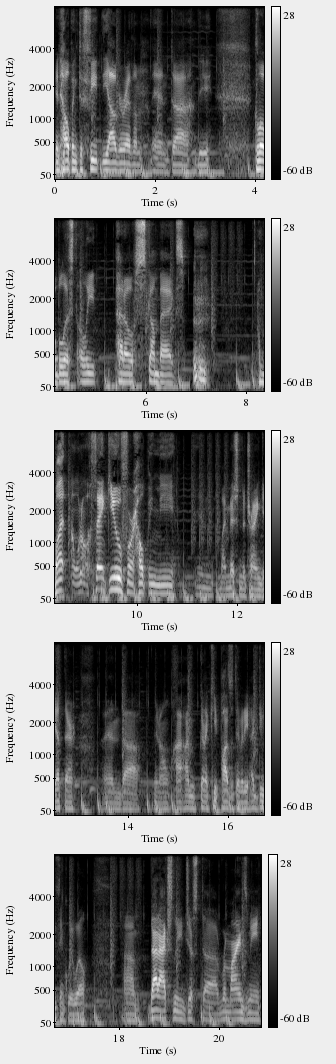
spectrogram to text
in helping defeat the algorithm and uh, the globalist elite pedo scumbags. but I want to thank you for helping me in my mission to try and get there. And, uh, you know, I, am going to keep positivity. I do think we will. Um, that actually just uh, reminds me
